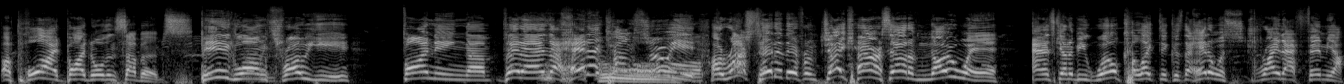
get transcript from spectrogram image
applied by Northern Suburbs. Big long throw here, finding um, Vedder, and the header comes through here. A rushed header there from Jake Harris out of nowhere. And it's going to be well collected because the header was straight at Femia.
